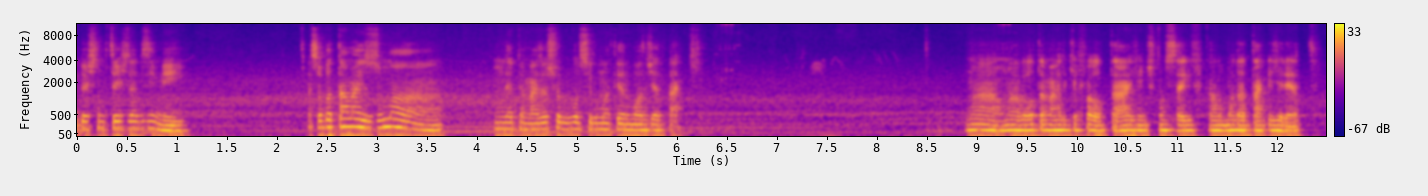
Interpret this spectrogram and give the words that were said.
Gastamos 3 tanques e meio. É só botar mais uma... Um lap mais, acho que eu consigo manter o modo de ataque. Uma, uma volta mais do que faltar, a gente consegue ficar no modo ataque direto.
